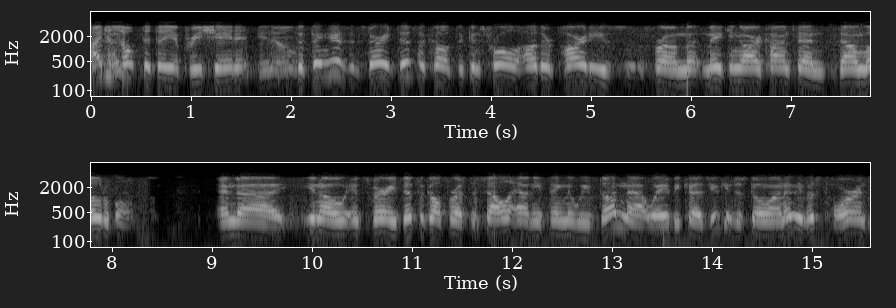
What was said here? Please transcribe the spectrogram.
I just hope that they appreciate it. You know. The thing is, it's very difficult to control other parties from making our content downloadable. And, uh, you know, it's very difficult for us to sell anything that we've done that way because you can just go on any, of those torrents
